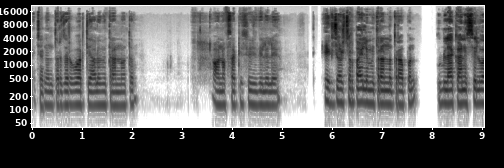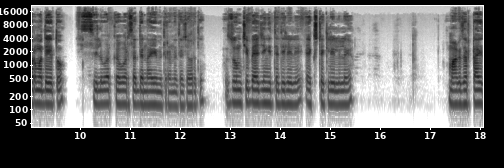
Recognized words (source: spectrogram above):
त्याच्यानंतर जर वरती आलो मित्रांनो तर ऑन ऑफसाठी स्विच दिलेले आहे. एक्झॉस्ट जर पाहिलं मित्रांनो तर आपण ब्लॅक आणि सिल्वरमध्ये येतो. सिल्वर कवर सध्या नाही मित्रांनो त्याच्यावरती. झूमची बॅजिंग इथे दिलेली आहे. एक्सटेक लिहिलेलं आहे. माग जर टायर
